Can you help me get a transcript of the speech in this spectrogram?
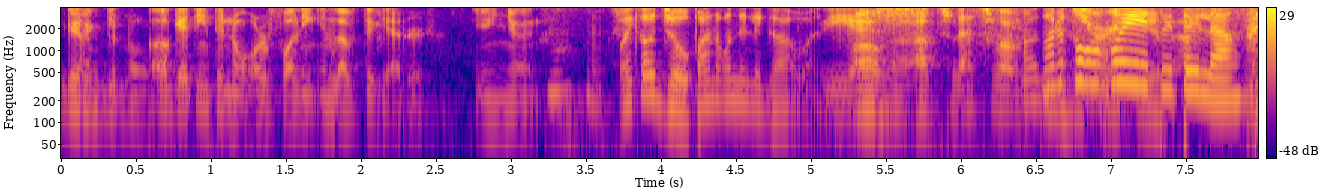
Getting uh, to know. uh, getting to know or falling in love together. Yun yun. O ikaw, Joe, paano ko niligawan? Yes. nga, actually. That's what Ano did po ako eh? Twitter lang.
